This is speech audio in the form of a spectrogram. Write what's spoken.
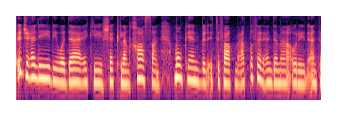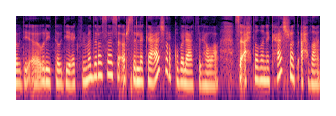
اجعلي لوداعك شكلا خاصا. ممكن بالاتفاق مع الطفل عندما أريد أن تودي أريد توديعك في المدرسة. سأرسل لك عشر قبلات في الهواء. سأحتضنك عشرة أحضان.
